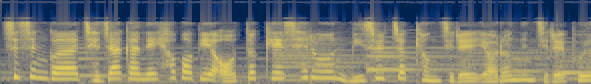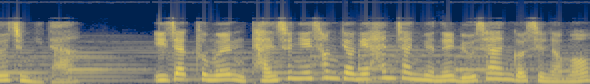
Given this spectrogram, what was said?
스승과 제자 간의 협업이 어떻게 새로운 미술적 경지를 열었는지를 보여줍니다. 이 작품은 단순히 성경의 한 장면을 묘사한 것을 넘어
